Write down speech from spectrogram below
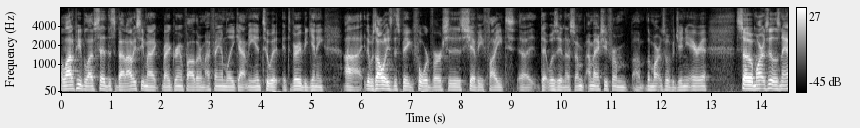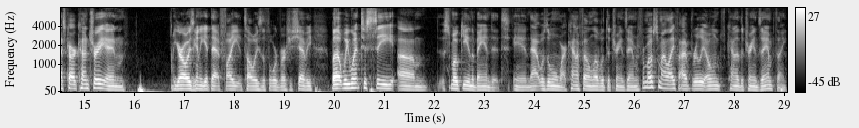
a lot of people I've said this about. Obviously, my, my grandfather and my family got me into it at the very beginning. Uh, there was always this big Ford versus Chevy fight uh, that was in us. I'm, I'm actually from um, the Martinsville, Virginia area. So, Martinsville is NASCAR country, and you're always going to get that fight. It's always the Ford versus Chevy. But we went to see um, Smokey and the Bandit, and that was the one where I kind of fell in love with the Trans Am. For most of my life, I've really owned kind of the Trans Am thing.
